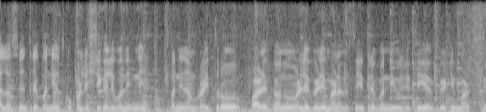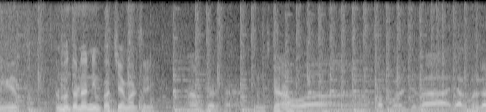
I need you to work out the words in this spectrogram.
ಎಲ್ಲ ಸ್ನೇಹಿತರೆ ಬನ್ನಿ ಇವತ್ತು ಕೊಪ್ಪಳ ಡಿಸ್ಟಿಕಲ್ಲಿ ಬಂದಿದ್ದೀನಿ. ಬನ್ನಿ ನಮ್ಮ ರೈತರು ಬಾಳೆಕಾನು ಒಳ್ಳೆ ಬೆಳೆ ಮಾಡಿದ್ರೆ ಸ್ನೇಹಿತರೆ ಬನ್ನಿ ಇವ್ರ ಜೊತೆಗೆ ಭೇಟಿ ಮಾಡಿಸ್ತೀವಿ. ಹನುಮಂತಣ್ಣ ನಿಮ್ಮ ಪರಿಚಯ ಮಾಡ್ತೀರಿ. ನಮಸ್ಕಾರ ಸರ್. ನಮಸ್ಕಾರ. ನಾವು ಕೊಪ್ಪಳ ಜಿಲ್ಲಾ ಯಲಬುರ್ಗಾ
